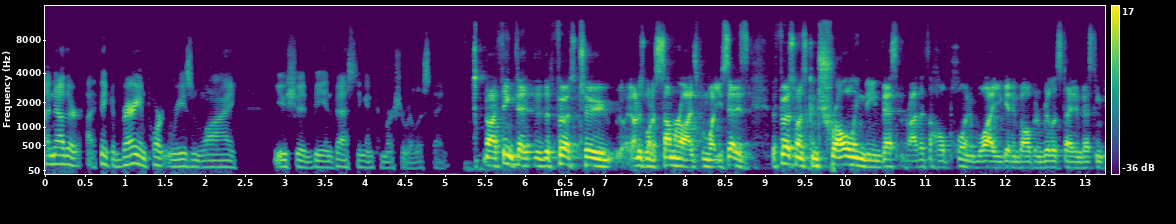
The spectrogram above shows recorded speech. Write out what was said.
another, I think, a very important reason why you should be investing in commercial real estate. No, I think that the first two, I just want to summarize from what you said is the first one is controlling the investment, right? That's the whole point of why you get involved in real estate investing.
